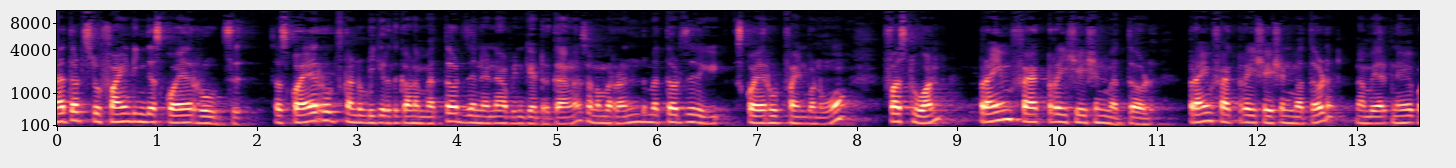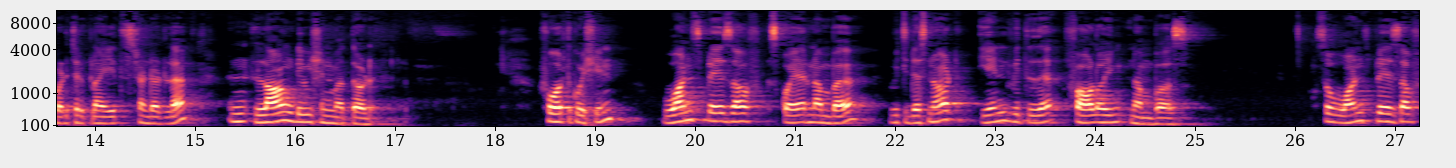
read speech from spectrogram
methods to finding the square roots so square roots கண்டுபிடிக்கிறதுக்கான மெத்தட்ஸ் என்னென்ன அப்படின்னு கேட்டிருக்காங்க. ஸோ நம்ம ரெண்டு மெத்தட்ஸ் ஸ்கொயர் ரூட் ஃபைன் பண்ணுவோம். First one prime factorisation method prime factorisation method நம்ம ஏற்கனவே படிச்சிருக்கலாம் எயித் ஸ்டாண்டர்டில் long division method fourth question ones place of square number which does not end with the following numbers so ones place of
